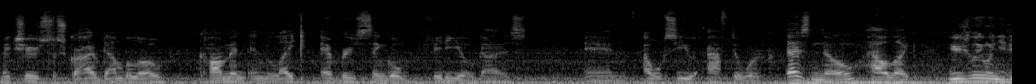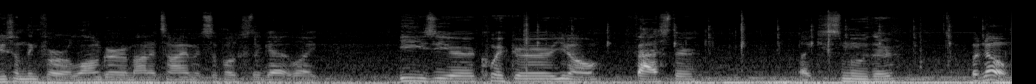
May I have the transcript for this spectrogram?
Make sure you subscribe down below comment and like every single video guys. And i will see you after work. You guys know how like usually when you do something for a longer amount of time it's supposed to get like easier quicker you know faster like smoother. But no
